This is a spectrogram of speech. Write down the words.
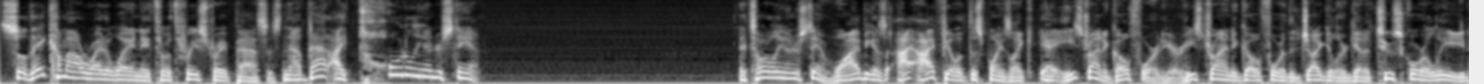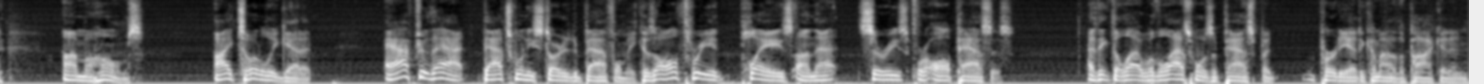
so they come out right away and they throw three straight passes now that i totally understand I totally understand. Why? Because I, I feel at this point he's like yeah he's trying to go for it here. He's trying to go for the jugular get a two score lead on Mahomes. I totally get it. After that that's when he started to baffle me because all three plays on that series were all passes. I think the la- well the last one was a pass but Purdy had to come out of the pocket and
